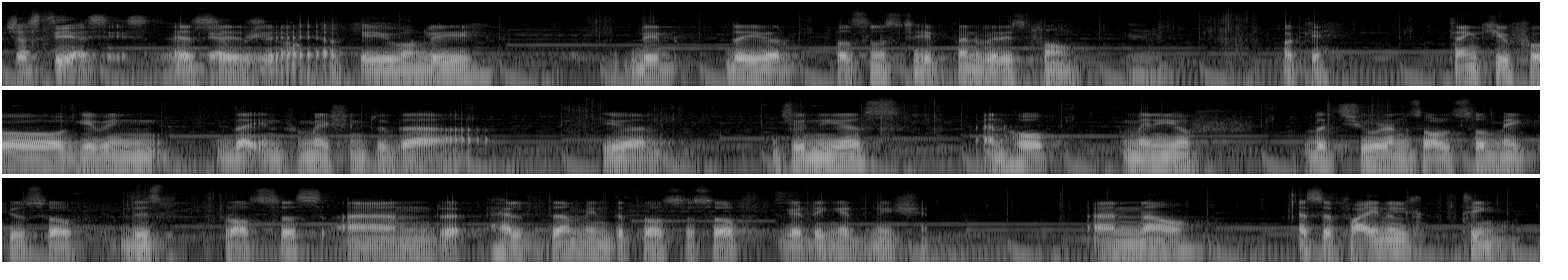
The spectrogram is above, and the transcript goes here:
just the essays. They're Yes, yes, pretty yeah, yeah. Okay, you only did the, your personal statement very strong. Mm. Okay, thank you for giving the information to the your juniors, and hope many of the students also make use of this process and help them in the process of getting admission. And now, as a final thing,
